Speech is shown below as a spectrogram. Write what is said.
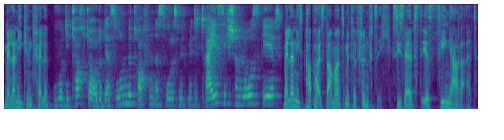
Melanie kennt Fälle, wo die Tochter oder der Sohn betroffen ist, wo das mit Mitte 30 schon losgeht. Melanies Papa ist damals Mitte 50, sie selbst erst 10 Jahre alt.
